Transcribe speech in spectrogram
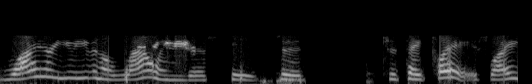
Why are you even allowing this to to to take place? Why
